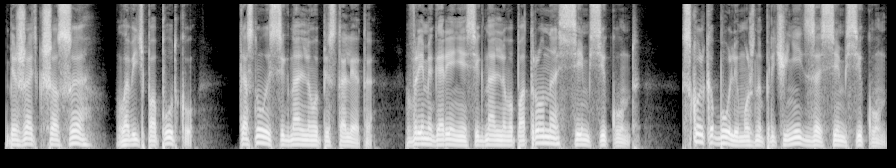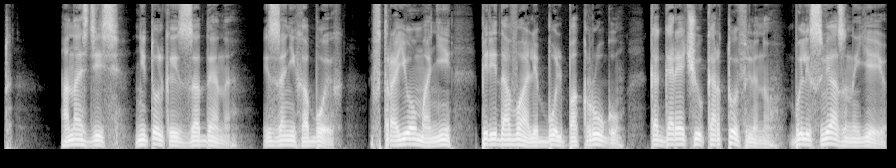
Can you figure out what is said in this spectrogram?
Бежать к шоссе, ловить попутку. Коснулась сигнального пистолета. Время горения сигнального патрона — 7 секунд. Сколько боли можно причинить за семь секунд? Она здесь не только из-за Дэна, из-за них обоих. Втроем они передавали боль по кругу, как горячую картофелину, были связаны ею.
